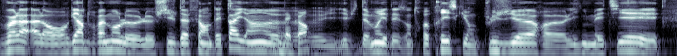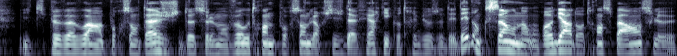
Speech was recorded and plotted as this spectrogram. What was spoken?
voilà, alors on regarde vraiment le, chiffre d'affaires en détail. Hein. D'accord. Euh, évidemment, il y a des entreprises qui ont plusieurs euh, lignes métiers et, qui peuvent avoir un pourcentage de seulement 20 ou 30 de leur chiffre d'affaires qui contribue aux ODD. Donc ça, on, regarde en transparence le,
